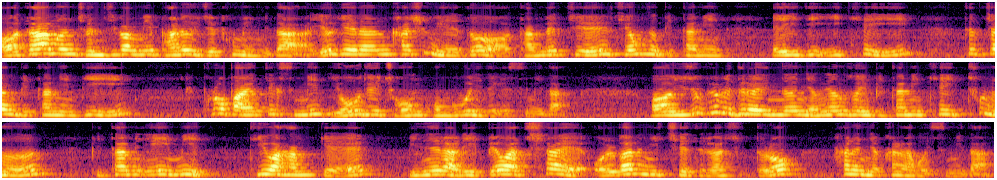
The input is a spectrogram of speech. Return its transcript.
어, 다음은 전지방 및 발효 유 제품입니다. 여기에는 칼슘 외에도 단백질, 지용성 비타민 A, D, E, K, 특정 비타민 B, 프로바이오틱스 및 요오드의 좋은 공급원이 되겠습니다. 어, 유제품에 들어있는 영양소인 비타민 K2는 비타민 A 및 D와 함께 미네랄이 뼈와 치아에 올바른 위치에 들어갈 수 있도록 하는 역할을 하고 있습니다.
